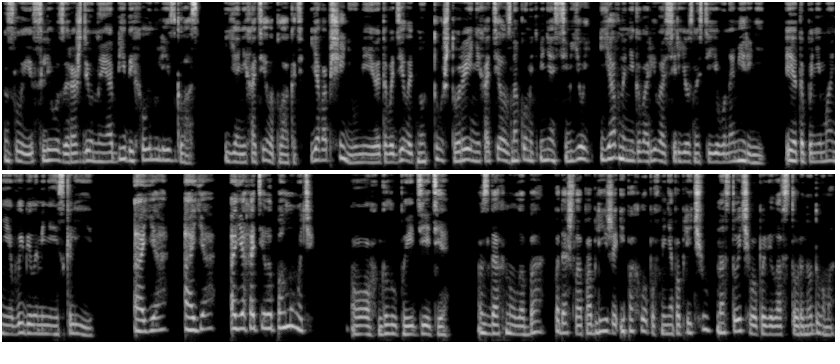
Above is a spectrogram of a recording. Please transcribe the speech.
Злые слезы, рожденные обидой, хлынули из глаз. Я не хотела плакать, я вообще не умею этого делать, но то, что Рэй не хотел знакомить меня с семьей, явно не говорило о серьезности его намерений, и это понимание выбило меня из колеи. А я, а я, а я хотела помочь. Ох, глупые дети. Вздохнула Ба, подошла поближе и, похлопав меня по плечу, настойчиво повела в сторону дома.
